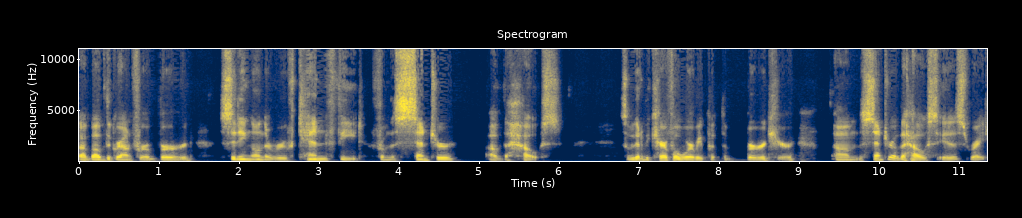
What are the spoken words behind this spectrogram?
above the ground for a bird sitting on the roof 10 feet from the center of the house? So we've got to be careful where we put the bird here. Um, the center of the house is right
